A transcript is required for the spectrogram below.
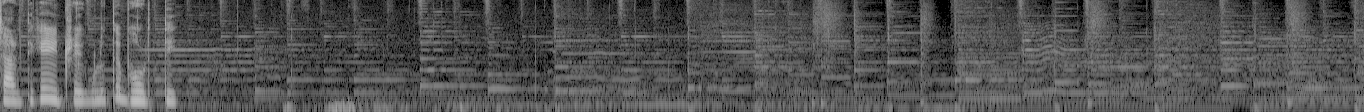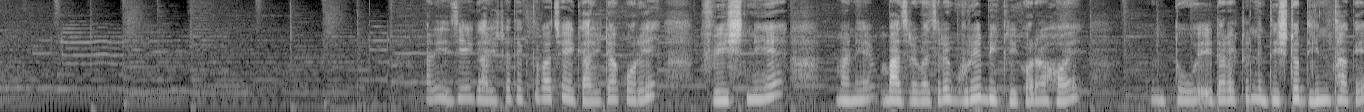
চারদিকে এই ট্রেগুলোতে ভর্তি। আর এই যে এই গাড়িটা দেখতে পাচ্ছ, এই গাড়িটা করে ফিশ নিয়ে মানে বাজারে বাজারে ঘুরে বিক্রি করা হয়। তো এটার একটা নির্দিষ্ট দিন থাকে।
